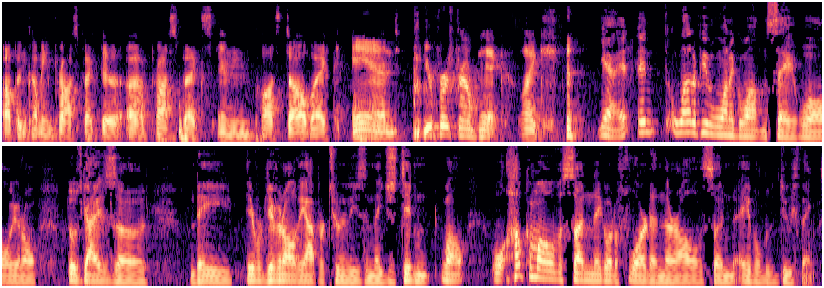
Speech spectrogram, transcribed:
up and coming prospect uh, prospects in Klas Dahlbeck and your first round pick. Like, yeah, and, and a lot of people want to go out and say, well, you know, those guys, uh, they they were given all the opportunities and they just didn't. Well, well, how come all of a sudden they go to Florida and they're all of a sudden able to do things?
